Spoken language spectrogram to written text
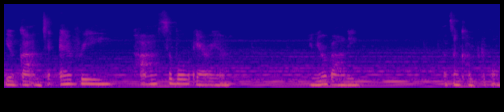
you've gotten to every possible area in your body that's uncomfortable.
